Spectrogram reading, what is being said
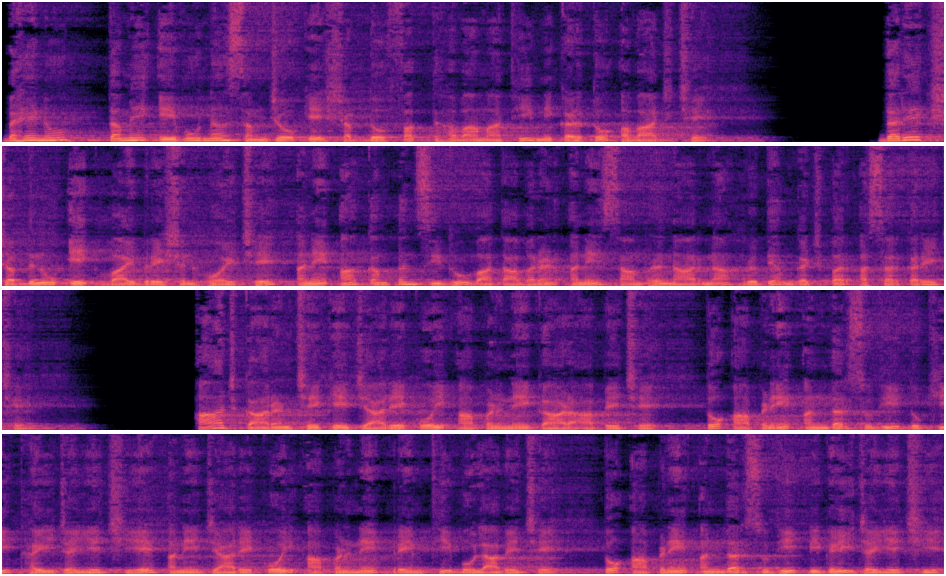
બહેનો, તમે એવું ન સમજો કે શબ્દો ફક્ત હવામાંથી નીકળતો અવાજ છે. દરેક શબ્દનું એક વાઇબ્રેશન હોય છે અને આ કંપન સીધું વાતાવરણ અને સાંભળનારના હૃદયમગજ પર અસર કરે છે. આ જ કારણ છે કે જ્યારે કોઈ આપણને ગાળ આપે છે તો આપણે અંદર સુધી દુઃખી થઈ જઈએ છીએ અને જ્યારે કોઈ આપણને પ્રેમથી બોલાવે છે, તો આપણે અંદર સુધી પીગળી જઈએ છીએ.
